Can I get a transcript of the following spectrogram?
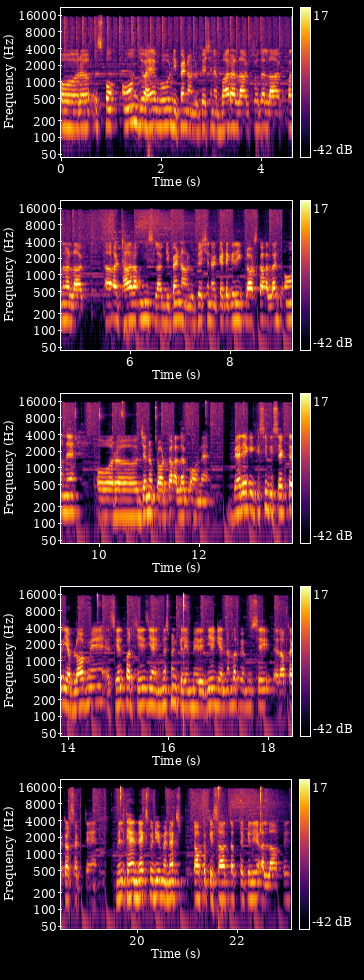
और उसको ऑन जो है वो डिपेंड ऑन लोकेशन है। 12 lakh 14 lakh 15 lakh 18 19 lakh depend on location है। कैटेगरी प्लॉट्स का अलग ऑन है और जनरल प्लॉट का अलग ऑन है। बैरिया के किसी भी सेक्टर या ब्लॉक में सेल परचेज या इन्वेस्टमेंट के लिए मेरे दिए गए नंबर पर मुझसे रबता कर सकते हैं। मिलते हैं नेक्स्ट वीडियो में नेक्स्ट टॉपिक के साथ। तब तक के लिए अल्लाह हाफिज़।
